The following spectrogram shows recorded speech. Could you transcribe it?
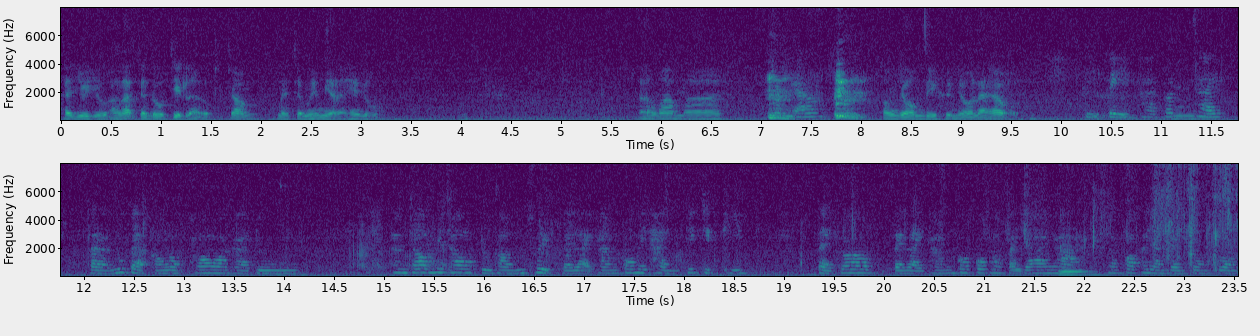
ถ้าอยู่ๆเอาละจะดูจิตแล้วจ้องมันจะไม่มีอะไรให้ดูเอาว่ามาแล้วของโยมดีขึ้นเยอะแล้ว ปีติค่ะ ก็ใช้แต่รูปแบบของหลวงพ่อค่ะ ดูท่านชอบไม่ชอบดูความรู้สึกหลายๆครั้งก็ไม่ทันที่จิตคิด แต่ก็หลายๆครั้งก็ก็พอไปได้อืค่ะมแล้วก็พยายามเดินตรง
